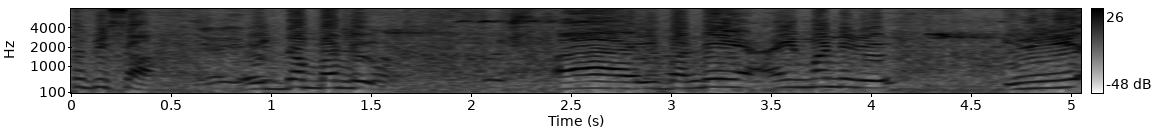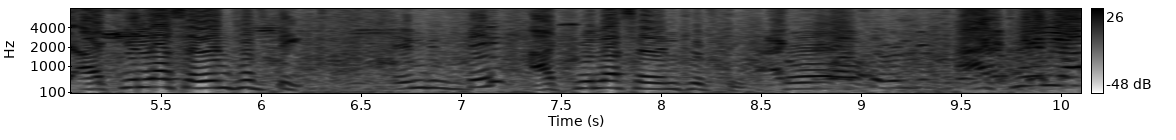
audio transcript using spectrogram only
చూపిస్తా. ఎగ్దమ్ బండి. ఆ, ఈ బండి ఇమ్మండి ఇది ఇది అక్విలా సెవెన్ ఫిఫ్టీ ఏం fifty Aquila seven fifty so Aquila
